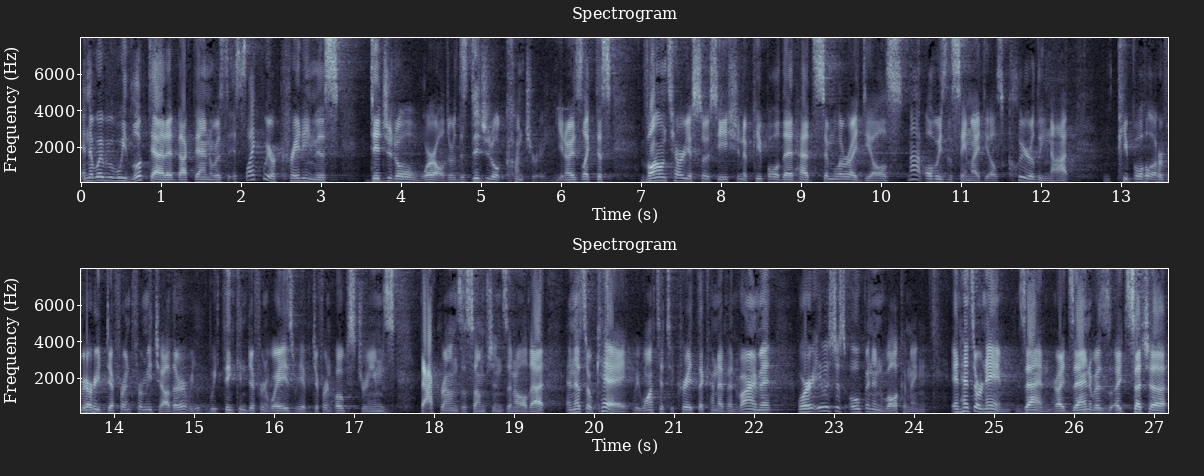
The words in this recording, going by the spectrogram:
And the way we looked at it back then was it's like we were creating this digital world or this digital country. You know, it's like this voluntary association of people that had similar ideals, not always the same ideals, clearly not. People are very different from each other. We, we think in different ways. We have different hopes, dreams, backgrounds, assumptions, and all that. And that's okay. We wanted to create the kind of environment where it was just open and welcoming. And hence our name, Zen, right? Zen was like such a,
